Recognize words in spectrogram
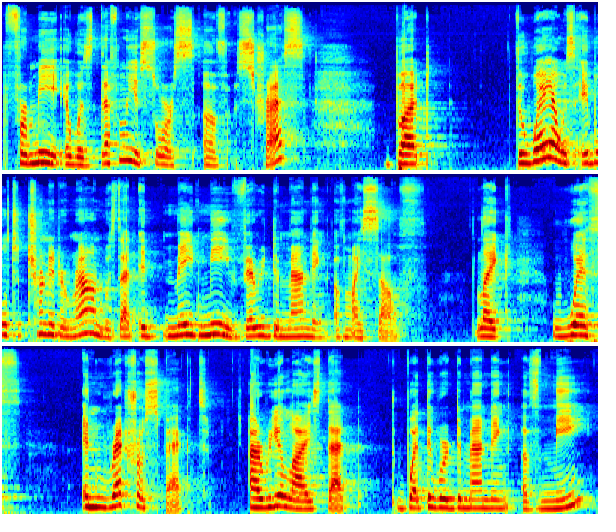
for me, it was definitely a source of stress. But the way I was able to turn it around was that it made me very demanding of myself. Like, with, in retrospect, I realized that what they were demanding of me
